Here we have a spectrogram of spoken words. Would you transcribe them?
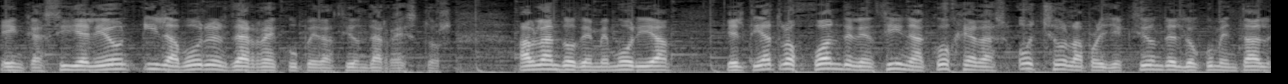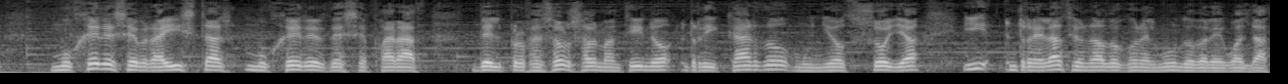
en Castilla y León y labores de recuperación de restos. Hablando de memoria, el Teatro Juan de la Encina acoge a las 8 la proyección del documental Mujeres Hebraístas, Mujeres de Sefarad, del profesor salmantino Ricardo Muñoz Soya y relacionado con el mundo de la igualdad.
